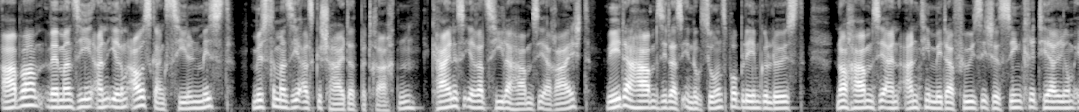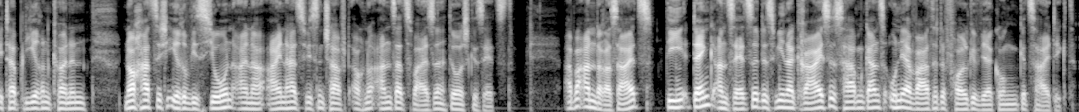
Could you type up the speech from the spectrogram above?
Aber wenn man sie an ihren Ausgangszielen misst, müsste man sie als gescheitert betrachten. Keines ihrer Ziele haben sie erreicht, weder haben sie das Induktionsproblem gelöst, noch haben sie ein antimetaphysisches Sinnkriterium etablieren können, noch hat sich ihre Vision einer Einheitswissenschaft auch nur ansatzweise durchgesetzt. Aber andererseits, die Denkansätze des Wiener Kreises haben ganz unerwartete Folgewirkungen gezeitigt.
